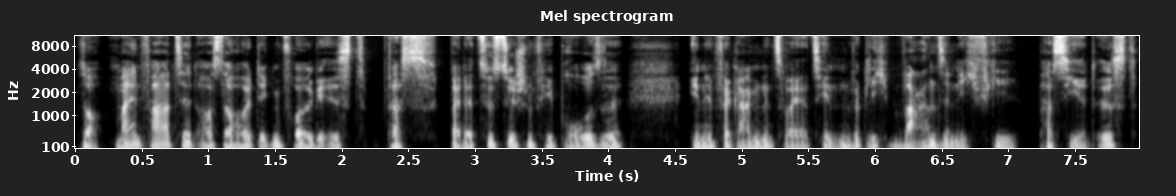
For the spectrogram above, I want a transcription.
So, mein Fazit aus der heutigen Folge ist, dass bei der zystischen Fibrose in den vergangenen zwei Jahrzehnten wirklich wahnsinnig viel passiert ist,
